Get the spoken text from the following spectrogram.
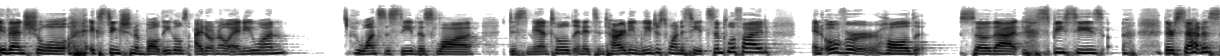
eventual extinction of bald eagles. I don't know anyone who wants to see this law dismantled in its entirety. We just want to see it simplified and overhauled so that species, their status,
